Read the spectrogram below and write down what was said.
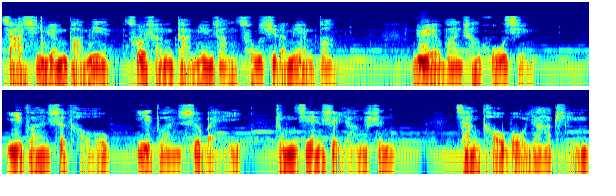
贾希云把面搓成擀面杖粗细的面棒，略弯成弧形，一端是头，一端是尾，中间是羊身，将头部压平，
